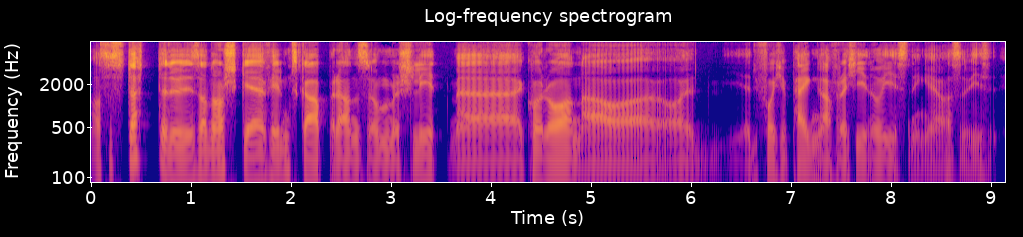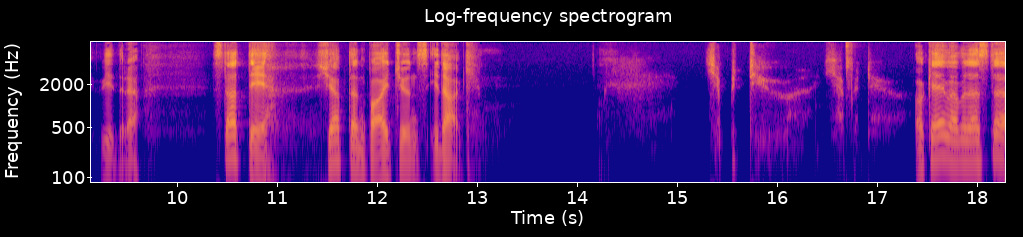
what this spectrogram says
Og så støtter du disse norske filmskaperne som sliter med korona, og, og du får ikke penger fra kinovisninger og så videre. Støtt de. Kjøp den på iTunes i dag. Jippidu, jippidu. Ok, hvem er neste?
